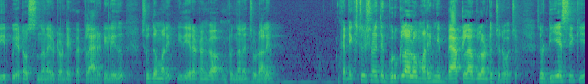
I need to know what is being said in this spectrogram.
తీర్పు ఎట వస్తుందనేటువంటి ఒక క్లారిటీ లేదు. చూద్దాం మరి ఇది ఏ రకంగా ఉంటుందనేది చూడాలి. ఇంకా నెక్స్ట్ విషయం అయితే గురుకులాలో మరిన్ని బ్యాక్లాగులు అంటూ చూడవచ్చు. సో డిఎస్సికి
